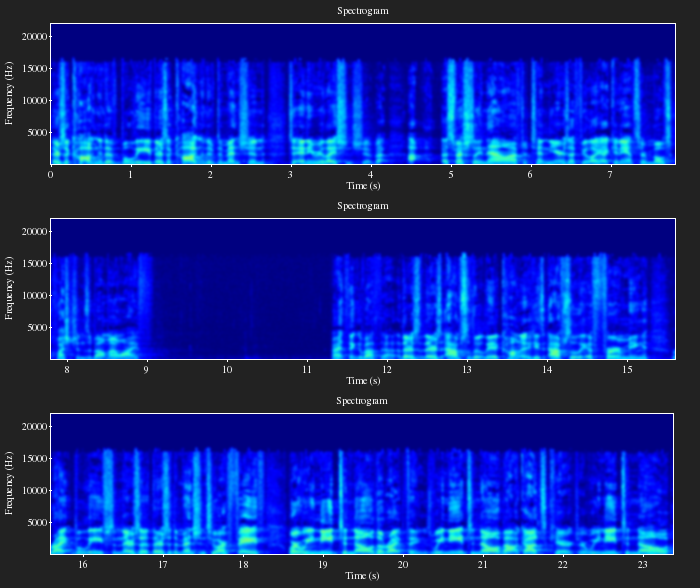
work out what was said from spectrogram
there's a cognitive belief, there's a cognitive dimension to any relationship. I, uh, especially now, after 10 years, I feel like I could answer most questions about my wife. Right? Think about that. There's, there's absolutely a cognitive, he's absolutely affirming right beliefs. And there's a, there's a dimension to our faith where we need to know the right things. We need to know about God's character. We need to know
